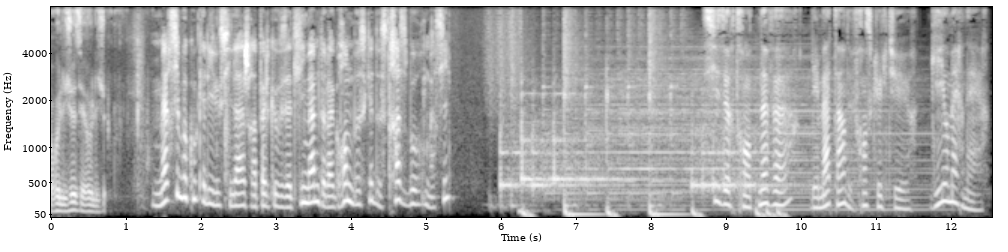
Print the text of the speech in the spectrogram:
religieuses et religieux. Merci beaucoup Khalil Oussila. Je rappelle que vous êtes l'imam de la Grande Mosquée de Strasbourg. Merci. 6h30, 9h, les matins de France Culture. Guillaume Erner.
